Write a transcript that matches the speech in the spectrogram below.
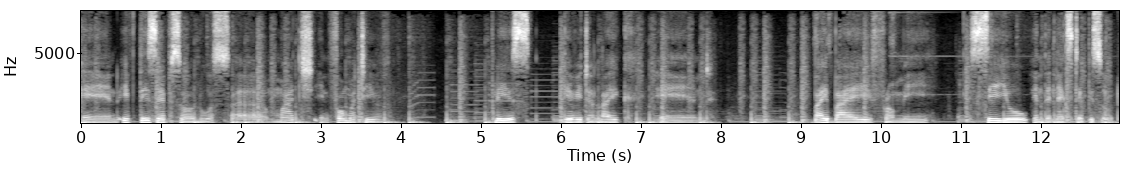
And if this episode was uh, much informative, please give it a like and bye bye from me. See you in the next episode.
